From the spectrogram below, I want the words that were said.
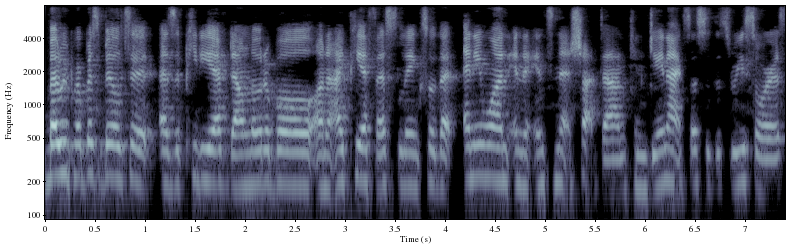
But we purpose built it as a PDF downloadable on an IPFS link so that anyone in an internet shutdown can gain access to this resource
